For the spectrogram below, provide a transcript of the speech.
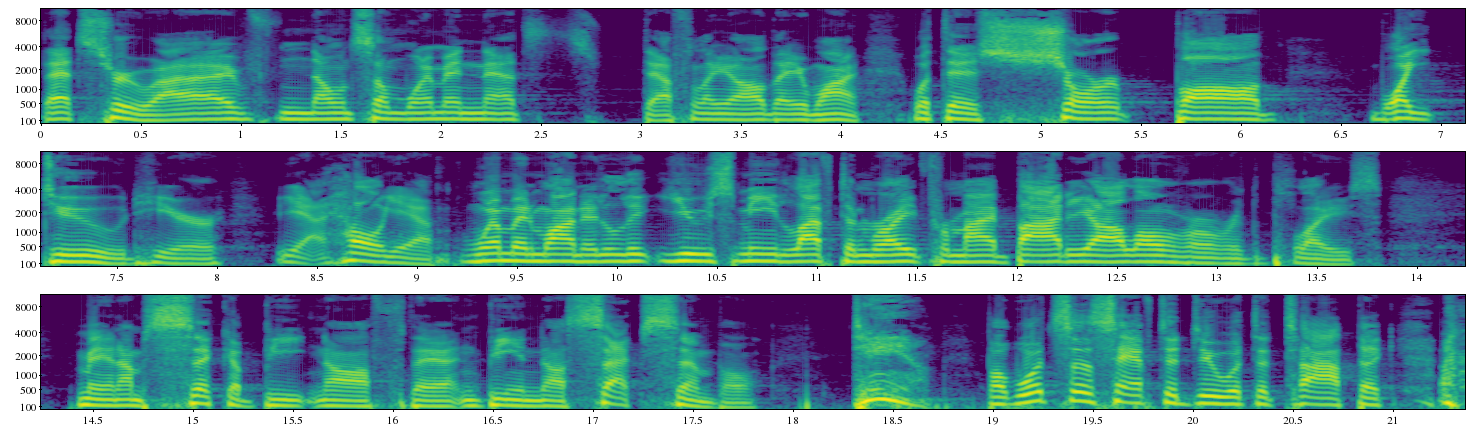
That's true. I've known some women that's definitely all they want. With this short, bald, white dude here. Yeah, hell yeah. Women want to l- use me left and right for my body all over, the place. Man, I'm sick of beating off that and being a sex symbol. Damn. But what's this have to do with the topic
